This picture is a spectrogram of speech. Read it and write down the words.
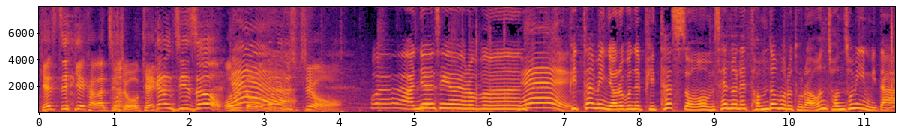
게스트에게 강한 지조, 개강 지조! 오늘도 응원해주십시오. 와, 안녕하세요, 여러분. 네. 비타민 여러분의 비타솜, 새 노래 덤덤으로 돌아온 전소미입니다. 네.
